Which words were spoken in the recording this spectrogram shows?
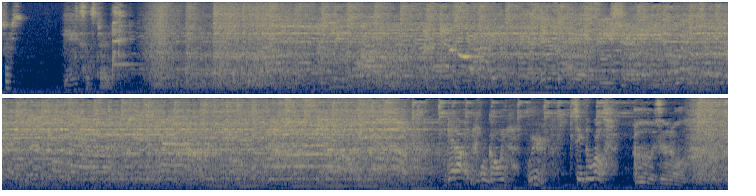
Sisters. Yay, sisters. Get up. We're going. Where? Save the world. Oh, is that all?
